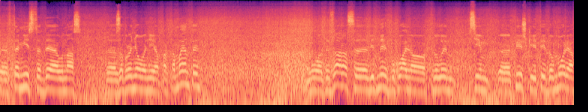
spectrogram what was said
е, в те місце, де у нас е, заброньовані апартаменти. От, і зараз е, від них буквально хвилин 7 е, пішки йти до моря.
